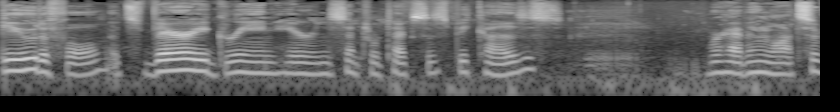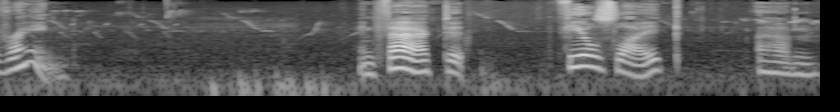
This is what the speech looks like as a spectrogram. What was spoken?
beautiful. It's very green here in central Texas because we're having lots of rain. In fact, it feels like um,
